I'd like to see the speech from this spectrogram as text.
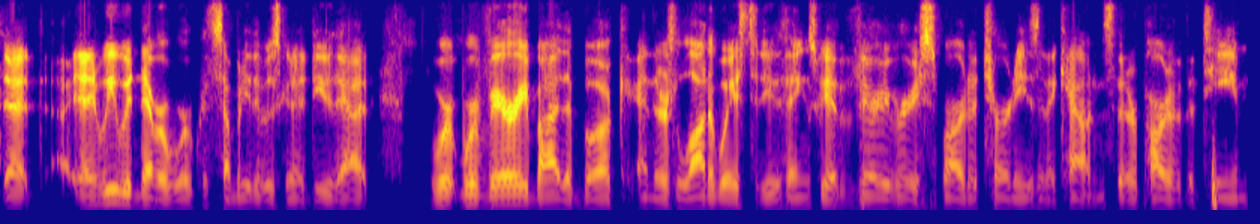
that and we would never work with somebody that was going to do that. We're, we're very by the book and there's a lot of ways to do things. We have very very smart attorneys and accountants that are part of the team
